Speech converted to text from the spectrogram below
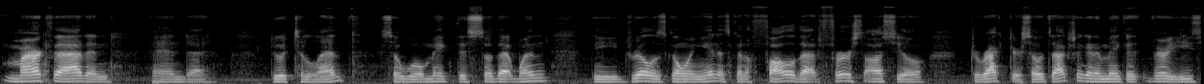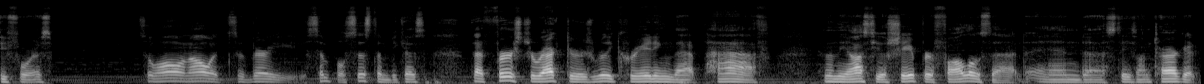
mark that and, and uh, do it to length. So we'll make this so that when the drill is going in, it's going to follow that first osseo director. So it's actually going to make it very easy for us. So all in all, it's a very simple system because that first director is really creating that path, and then the OsseoShaper follows that and uh, stays on target.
